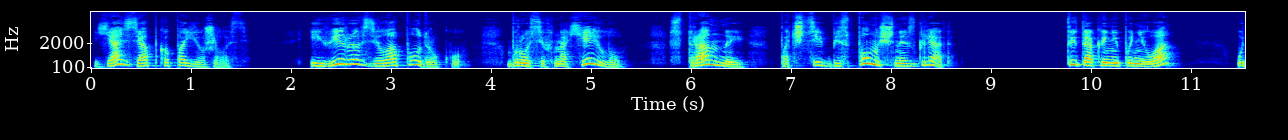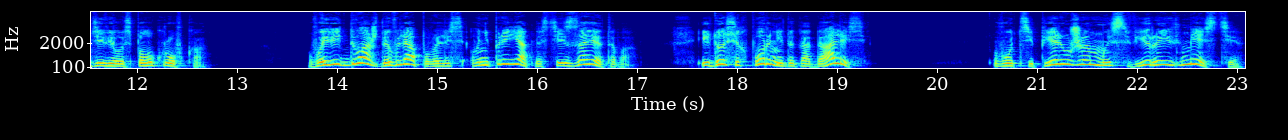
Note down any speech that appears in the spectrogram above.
Я зябко поежилась. И Вира взяла под руку, бросив на Хейлу странный, почти беспомощный взгляд. «Ты так и не поняла?» – удивилась полукровка. «Вы ведь дважды вляпывались в неприятности из-за этого и до сих пор не догадались?» Вот теперь уже мы с Вирой вместе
